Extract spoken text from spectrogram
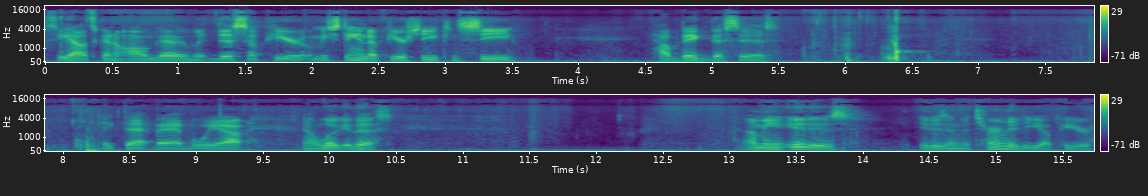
see how it's gonna all go. But this up here, let me stand up here so you can see how big this is. Take that bad boy out. Now look at this. I mean, it is, it is an eternity up here.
